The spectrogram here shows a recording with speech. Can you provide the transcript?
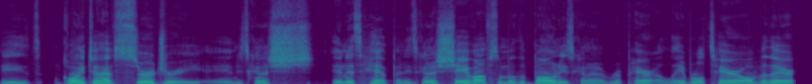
He's going to have surgery, and he's going to sh- in his hip, and he's going to shave off some of the bone. He's going to repair a labral tear over there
